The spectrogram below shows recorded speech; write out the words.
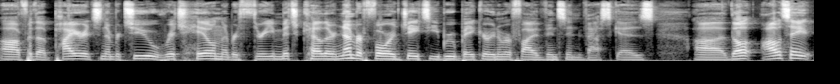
uh, for the Pirates, number two, Rich Hill, number three, Mitch Keller, number four, JT Brubaker, number five, Vincent Vasquez. Uh, I would say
